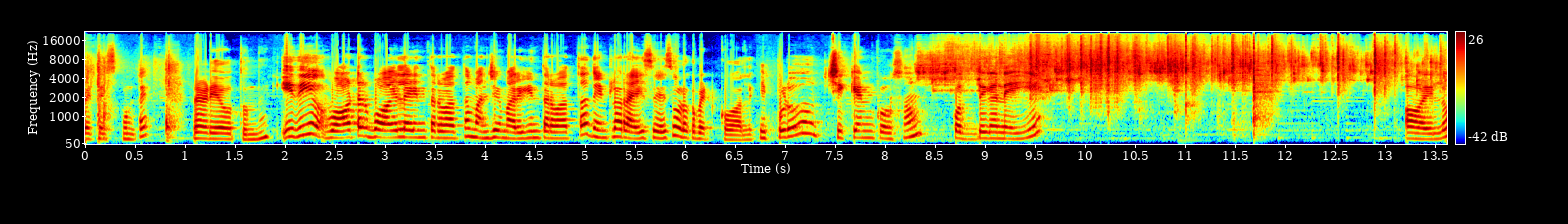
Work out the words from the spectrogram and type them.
పెట్టేసుకుంటే రెడీ అవుతుంది. ఇది వాటర్ బాయిల్ అయిన తర్వాత మంచిగా మరిగిన తర్వాత దీంట్లో రైస్ వేసి ఉడకబెట్టుకోవాలి. ఇప్పుడు చికెన్ కోసం కొద్దిగా నెయ్యి ఆయిల్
